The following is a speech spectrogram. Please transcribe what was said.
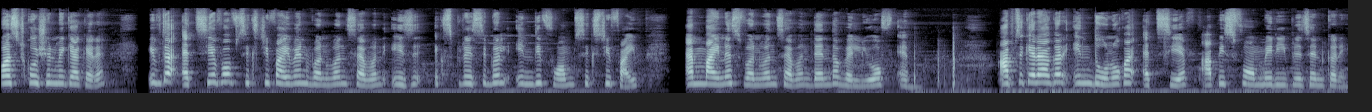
फ़र्स्ट क्वेश्चन में क्या कह रहे हैं? If the H C F of sixty five and one one seven is expressible in the form sixty five m minus one one seven then the value of m आपसे कह रहा है, अगर इन दोनों का एच सी एफ़ आप इस फॉर्म में रिप्रेजेंट करें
